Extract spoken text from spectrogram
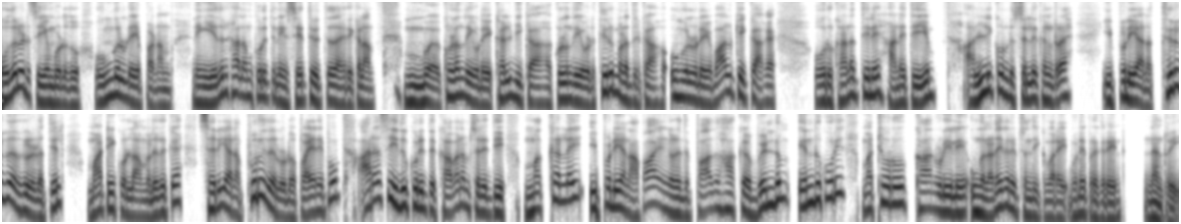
முதலீடு செய்யும் பொழுது உங்களுடைய பணம் நீங்கள் எதிர்காலம் குறித்து நீங்கள் சேர்த்து வைத்ததாக இருக்கலாம். குழந்தை குழந்தையுடைய கல்விக்காக குழந்தையோட திருமணத்திற்காக உங்களுடைய வாழ்க்கைக்காக ஒரு கணத்திலே அனைத்தையும் அள்ளிக்கொண்டு செல்லுகின்ற இப்படியான திருடர்களிடத்தில் மாட்டிக்கொள்ளாமல் இருக்க சரியான புரிதலோட பயணிப்போம். அரசு இது குறித்து கவனம் செலுத்தி மக்களை இப்படியான அபாயங்களிலிருந்து பாதுகாக்க வேண்டும் என்று கூறி மற்றொரு காணொலியிலே உங்கள் அனைவரையும் சந்திக்கும் வரை விடைபெறுகிறேன். நன்றி.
